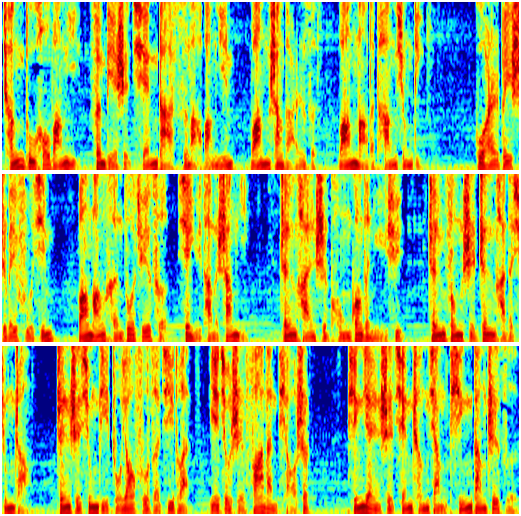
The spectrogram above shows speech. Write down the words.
成都侯王毅分别是前大司马王殷、王商的儿子，王莽的堂兄弟，故而被视为腹心。王莽很多决策先与他们商议。甄邯是孔光的女婿，甄丰是甄邯的兄长，甄氏兄弟主要负责机断，也就是发难挑事儿。平晏是前丞相平当之子，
